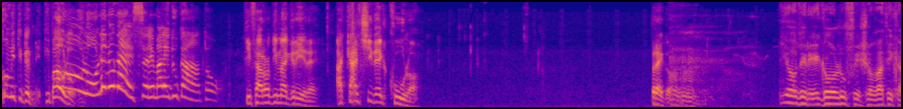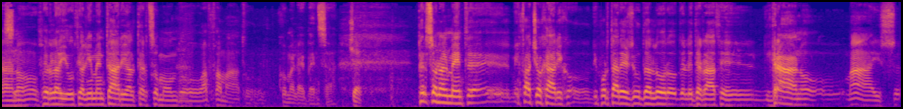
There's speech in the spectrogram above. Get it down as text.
Come ti permetti, Paolo? Paolone, non essere maleducato. Ti farò dimagrire. A calci nel culo. Prego. Io dirigo l'ufficio Vaticano per l'aiuti alimentari al terzo mondo affamato, come lei ben sa. C'è. Personalmente eh, mi faccio carico di portare giù da loro delle terrate di grano, mais, eh,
